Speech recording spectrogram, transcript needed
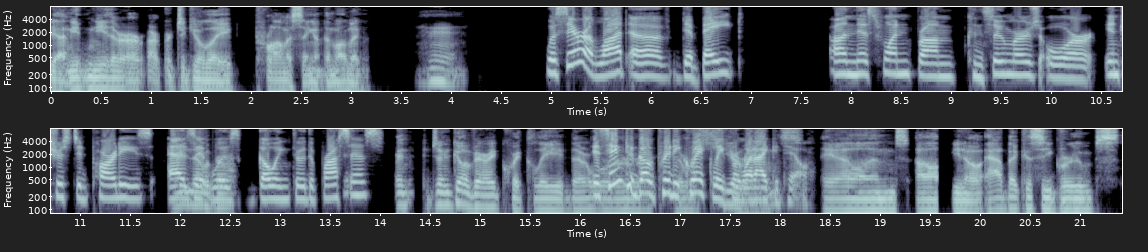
yeah, ne- neither are, are, particularly promising at the moment. Hmm. Was there a lot of debate on this one from consumers or interested parties as it was going through the process? It did go very quickly. There it were, seemed to go pretty quickly from what I could tell. And, uh, you know, advocacy groups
